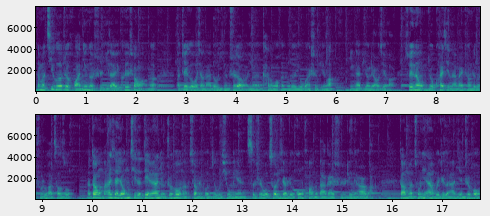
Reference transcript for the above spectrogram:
那么集合这个环境呢是依赖于可以上网的。这个我想大家都已经知道了，因为看了我很多的油管视频了，应该比较了解了。所以呢，我们就快进来完成这个初始化操作。那当我们按下遥控器的电源按钮之后呢，小米盒子就会休眠。此时我测了一下这个功耗呢，大概是零点二瓦。当我们重新按回这个按键之后，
